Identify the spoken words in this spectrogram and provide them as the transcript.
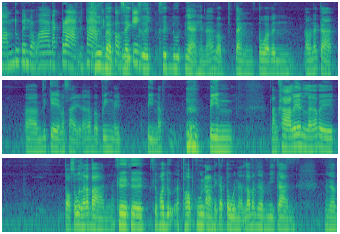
ล้ำดูเป็นแบบว่านักปราชญ์หรือเปล่าคือแบบต่อในสู้เก่งคืออีกคือดูเนี่ยเห็นนะแบบแต่งตัวเป็นเอาหน้ากากอ่าลิเกมาใส่แล้วก็แบบวิ่งไปปีนหนะปีนหลังคาเล่นแล้วก็ไปต่อสู้กับรัฐบาล คือคือคือพอดูพอคุณอ่านในการ์ตูนอะแล้วมันจะมีการนะครับ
